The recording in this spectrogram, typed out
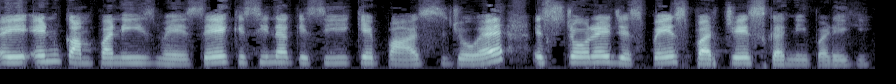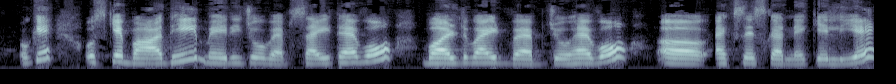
इन कंपनीज़ में से किसी ना किसी के पास जो है स्टोरेज स्पेस परचेज करनी पड़ेगी। ओके? उसके बाद ही मेरी जो वेबसाइट है वो वर्ल्ड वाइड वेब जो है वो एक्सेस करने के लिए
